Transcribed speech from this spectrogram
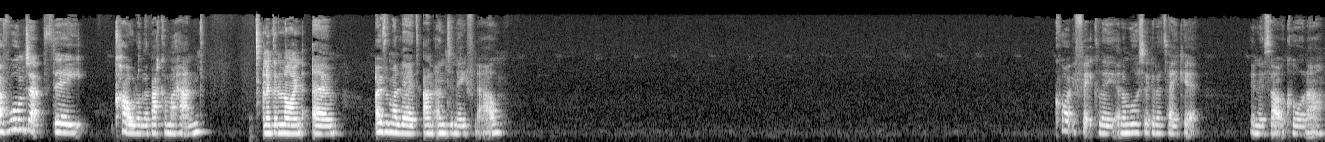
I've warmed up the kohl on the back of my hand and I'm going to line um, over my lid and underneath now. Quite thickly and I'm also going to take it in this outer corner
